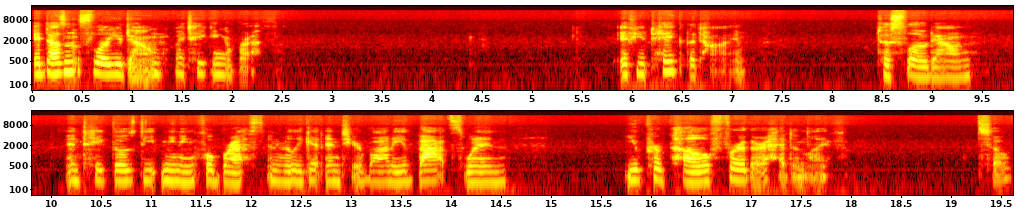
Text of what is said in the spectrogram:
it doesn't slow you down by taking a breath. If you take the time to slow down and take those deep, meaningful breaths and really get into your body, that's when you propel further ahead in life. So,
